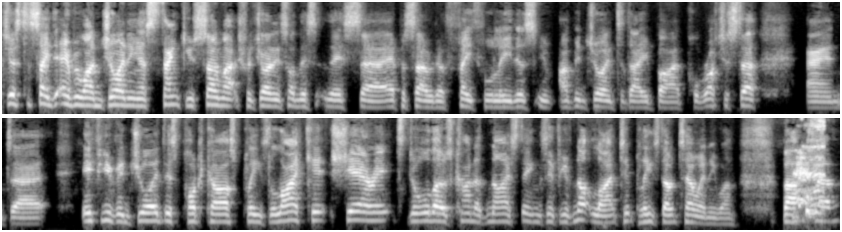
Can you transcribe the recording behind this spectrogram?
just to say to everyone joining us, thank you so much for joining us on this this uh, episode of Faithful Leaders. I've been joined today by Paul Rochester. And uh, if you've enjoyed this podcast, please like it, share it, do all those kind of nice things. If you've not liked it, please don't tell anyone. But, um,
